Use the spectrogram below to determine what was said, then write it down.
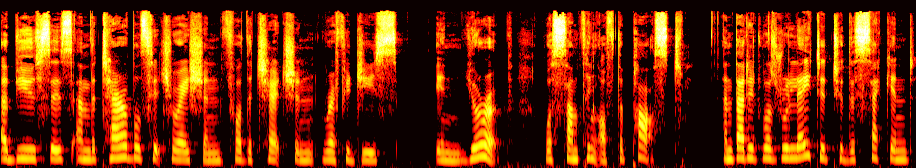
abuses and the terrible situation for the Chechen refugees in Europe was something of the past, and that it was related to the second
